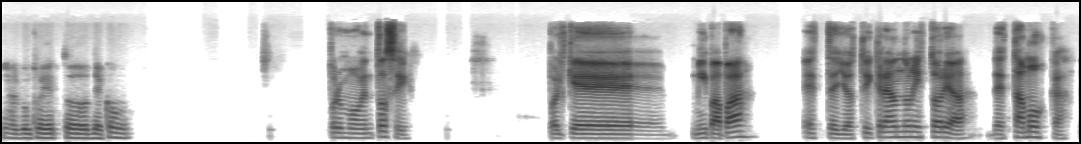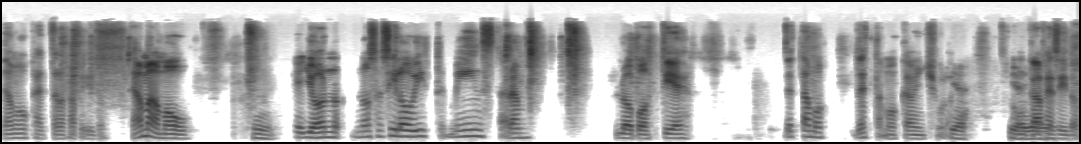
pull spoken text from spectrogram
en algún proyecto de cómic? Por el momento sí. Porque mi papá este, yo estoy creando una historia de esta mosca. Déjame buscártelo rapidito. Se llama Mo. Mm. Que yo no, sé si lo viste en mi Instagram. Lo posteé. De esta, de esta mosca bien chula. un cafecito.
